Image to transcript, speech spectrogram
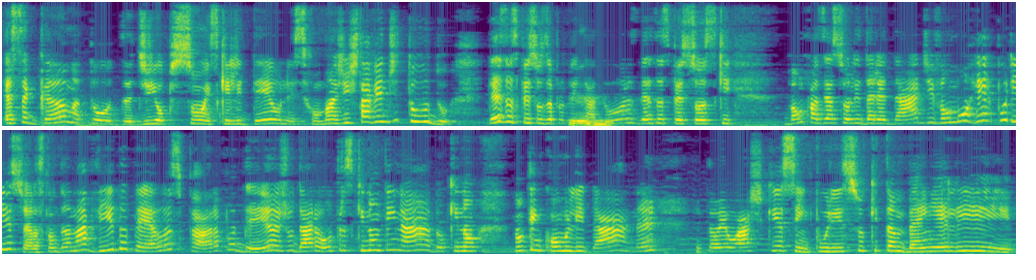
essa gama toda de opções que ele deu nesse romance, a gente está vendo de tudo. Desde as pessoas aproveitadoras, uhum. desde as pessoas que vão fazer a solidariedade e vão morrer por isso. Elas estão dando a vida delas para poder ajudar outras que não têm nada, ou que não, não tem como lidar, né? Então eu acho que, assim, por isso que também ele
